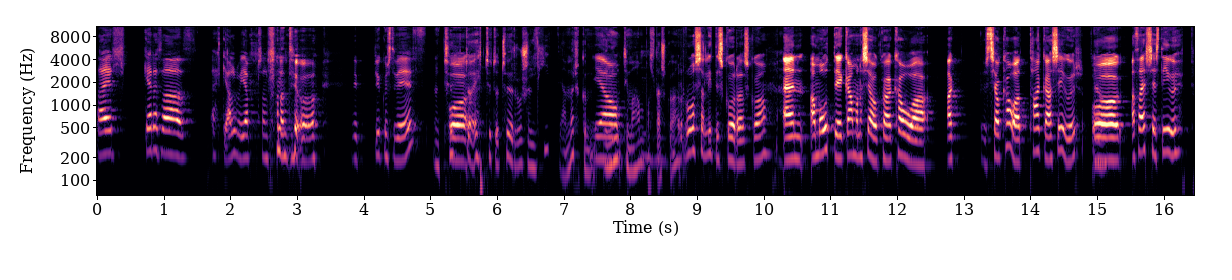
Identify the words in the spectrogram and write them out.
þær gera það ekki alveg jafn sannfannandi og við byggumst við 21-22 er rosa lítið að mörgum í Já. nútíma handbólta sko. rosa lítið skorað sko. En á móti er gaman að sjá hvað Káa að sjá Káa taka sigur og að þær sé stígu upp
